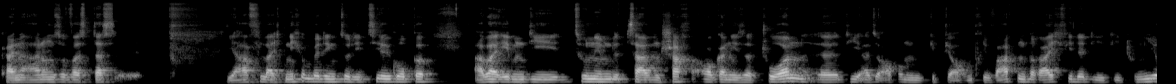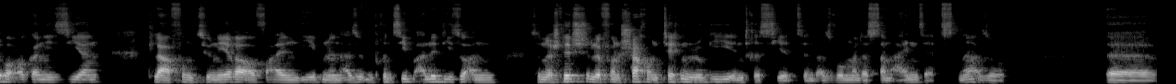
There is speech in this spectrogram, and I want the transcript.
keine Ahnung, sowas, das ja, vielleicht nicht unbedingt so die Zielgruppe, aber eben die zunehmende Zahl an Schachorganisatoren, äh, die also auch im, gibt ja auch im privaten Bereich viele, die die Turniere organisieren, klar, Funktionäre auf allen Ebenen, also im Prinzip alle, die so an so einer Schnittstelle von Schach und Technologie interessiert sind, also wo man das dann einsetzt, ne? also äh,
